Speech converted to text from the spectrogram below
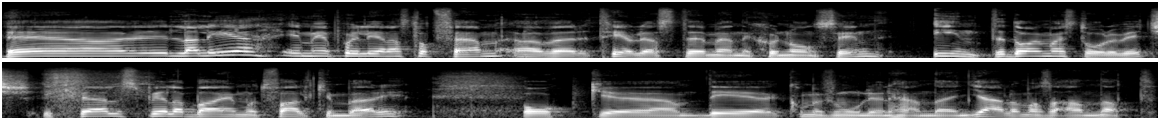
Eh, Lalé är med på Elenas topp 5 över trevligaste människor någonsin. Inte Dajmar Majstorovic. Ikväll spelar Bayern mot Falkenberg. Och eh, det kommer förmodligen hända en jävla massa annat.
